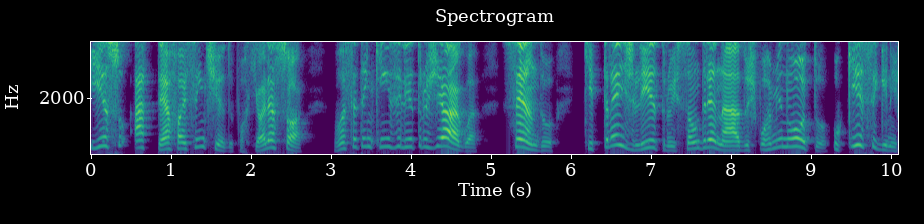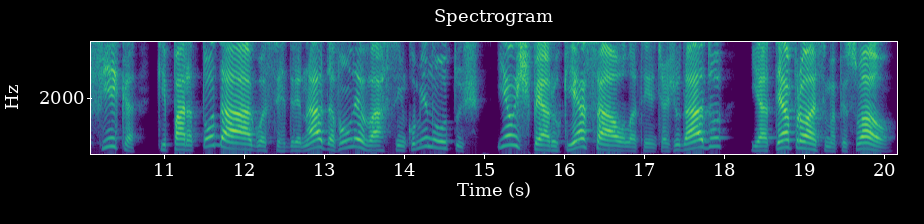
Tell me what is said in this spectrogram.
Isso até faz sentido, porque, olha só, você tem 15 litros de água, sendo que 3 litros são drenados por minuto, o que significa que, para toda a água ser drenada, vão levar 5 minutos. E eu espero que essa aula tenha te ajudado e até a próxima, pessoal!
